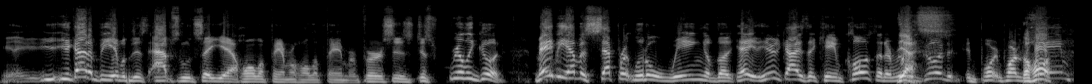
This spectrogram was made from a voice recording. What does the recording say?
you, you got to be able to just absolute say, yeah, Hall of Famer, Hall of Famer, versus just really good. Maybe have a separate little wing of the hey, here's guys that came close that are really Yes. good, important part of The the, hall, game.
